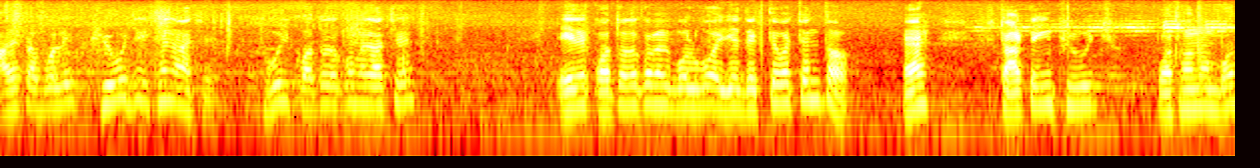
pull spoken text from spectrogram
আরেকটা বলি ফিউজ এখানে আছে ফিউজ কত রকমের আছে? এর কত রকমের বলব? এই যে দেখতে পাচ্ছেন তো? হ্যাঁ স্টার্টিং ফিউজ প্রথম নম্বর,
